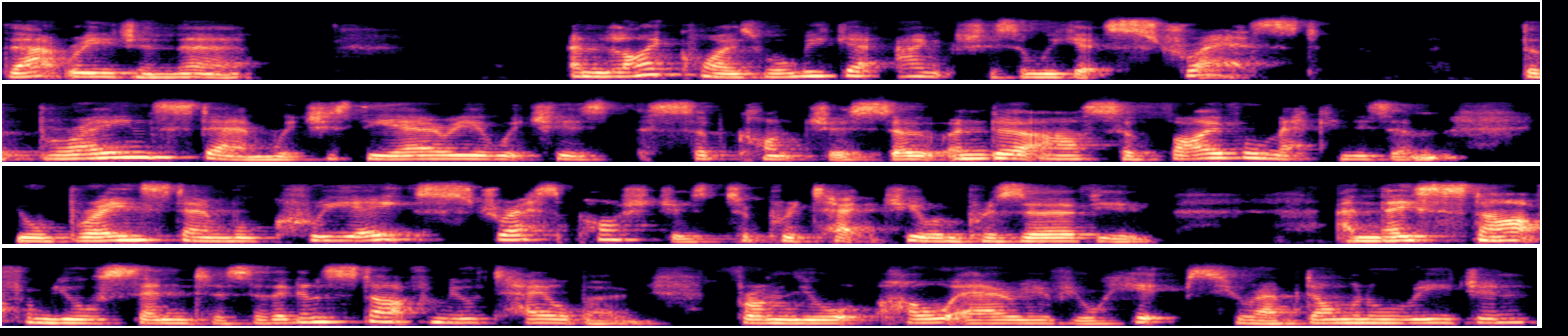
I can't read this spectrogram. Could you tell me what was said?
that region there. And likewise, when we get anxious and we get stressed, the brain stem, which is the area which is subconscious. So, under our survival mechanism, your brain stem will create stress postures to protect you and preserve you. And they start from your center. So, they're going to start from your tailbone, from your whole area of your hips, your abdominal region.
